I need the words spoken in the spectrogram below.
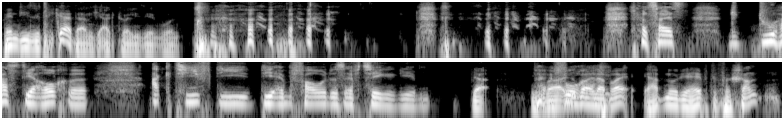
wenn diese Ticker da nicht aktualisiert wurden. Das heißt, du, du hast dir auch äh, aktiv die, die MV des FC gegeben. Ja. Ich war überall dabei. Ihr habt nur die Hälfte verstanden.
